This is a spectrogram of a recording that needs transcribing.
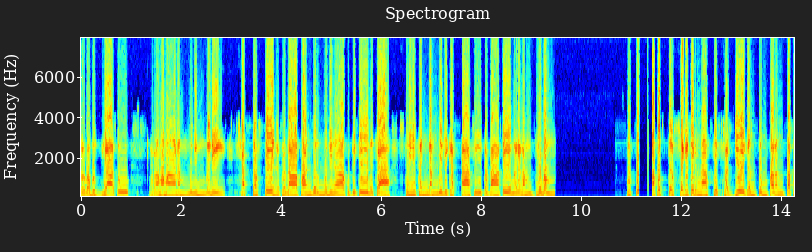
మృగబుద్ధ్యాతు రమమాణం మునిం వనే శప్తస్తేన సదా పాండుర్మునినా కుపితేన చ స్త్రీసంగం యదికర్తాసి తదా తే మరణం ధ్రువం. పుత్రస్య గతిర్నాస్తి స్వర్గే గంతుం పరంతప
